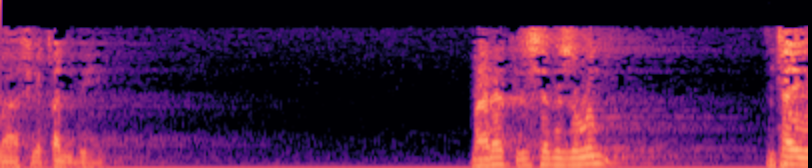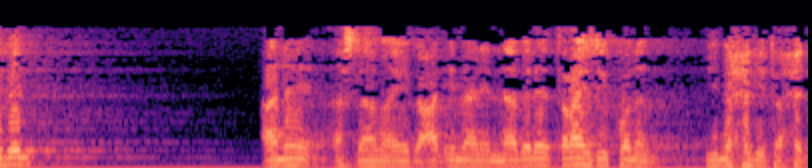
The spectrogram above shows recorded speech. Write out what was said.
ማ ፊ ቀልቢ ማለት እዚ ሰብ እዚ እውን እንታይ ይብል ኣነ ኣስላማ እየ በዓል ኢማን እየ እናበለ ጥራይ ዘይኮነን ይምሕል ይጥሕል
